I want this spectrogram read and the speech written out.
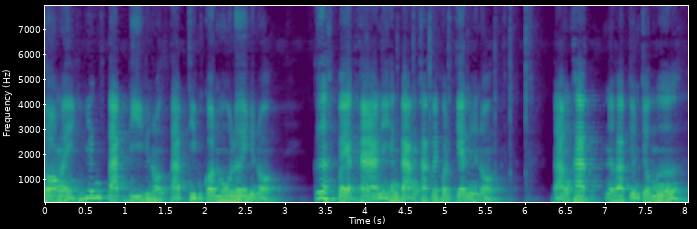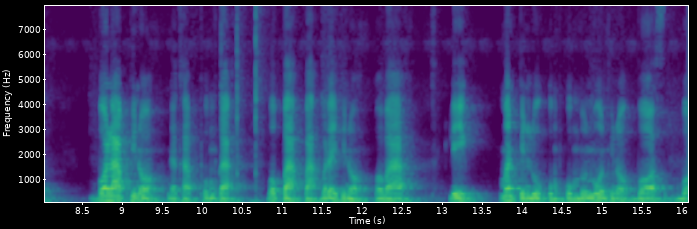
สองไอ้ยังตัดดีพี่น้องตัดถิ่มก้อนหมูเลยพี่น้องเกือแปดห้านี่ยังดังคักไว้คนแก่นพี่น้องดังคักนะครับ จนเจ้ามือบ่รับพี่น้องนะครับ ผมกะ บ่ปากปากบ่ได้พี่น้องเพราะว่าเลขมันเป็นลูกกลมๆม้วนๆพี่น้องบ่บ่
